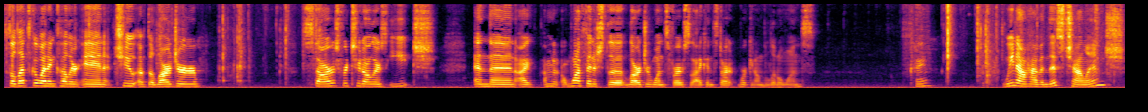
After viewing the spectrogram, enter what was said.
So let's go ahead and color in two of the larger stars for $2 each. And then I, I'm gonna want to finish the larger ones first so I can start working on the little ones. Okay. We now have in this challenge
